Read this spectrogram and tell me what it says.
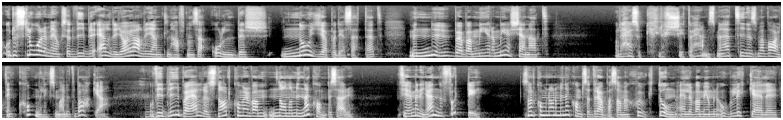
och då slår det mig också att vi blir äldre. Jag har ju aldrig egentligen haft någon så här åldersnoja på det sättet. Men nu börjar jag bara mer och mer känna att, och det här är så klyschigt och hemskt, men den här tiden som har varit, den kommer liksom aldrig tillbaka. Och vi blir bara äldre och snart kommer det vara någon av mina kompisar, för jag menar, jag är ändå 40. Snart kommer någon av mina kompisar drabbas av en sjukdom eller vara med om en olycka eller...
